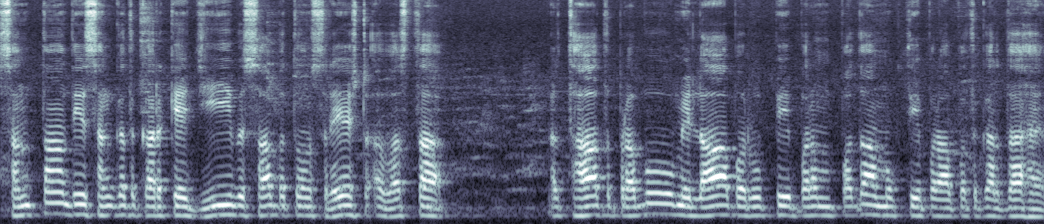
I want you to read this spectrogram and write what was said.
ਸੰਤਾਂ ਦੀ ਸੰਗਤ ਕਰਕੇ ਜੀਵ ਸਭ ਤੋਂ ਸ੍ਰੇਸ਼ਟ ਅਵਸਥਾ। ਅਰਥਾਤ ਪ੍ਰਭੂ ਮਿਲਾਪ ਰੂਪੀ ਪਰਮ ਪਦਾ ਮੁਕਤੀ ਪ੍ਰਾਪਤ ਕਰਦਾ ਹੈ।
